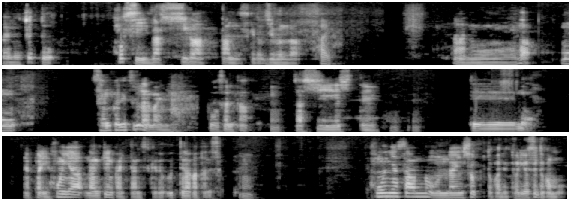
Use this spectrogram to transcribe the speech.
あの、ちょっと、欲しい雑誌があったんですけど、自分が。はい。あのーまあ、もう、3ヶ月ぐらい前に発行されたうん雑誌でして、で、まあ、やっぱり本屋何軒か行ったんですけど、売ってなかったんですよ。うん本屋さんのオンラインショップとかで取り寄せとかも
